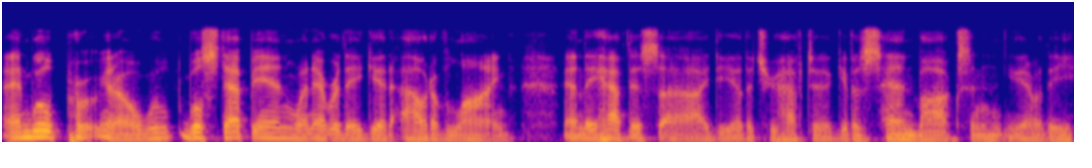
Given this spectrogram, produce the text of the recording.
and we'll you know we'll we'll step in whenever they get out of line. And they have this uh, idea that you have to give a sandbox, and you know the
